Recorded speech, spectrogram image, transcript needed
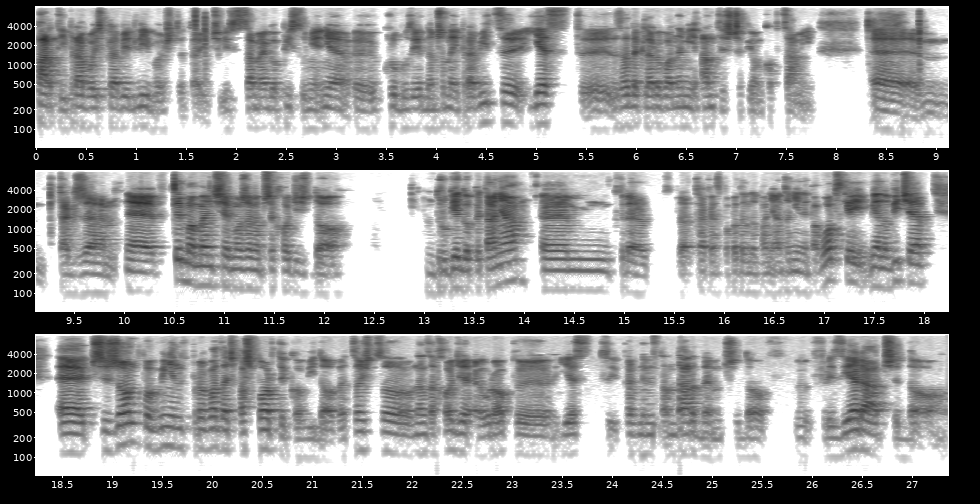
partii Prawo i Sprawiedliwość tutaj, czyli z samego PiSu, nie, nie klubu Zjednoczonej Prawicy, jest zadeklarowanymi antyszczepionkowcami. Także e, w tym momencie możemy przechodzić do drugiego pytania, które trafia z powrotem do pani Antoniny Pawłowskiej. Mianowicie, e, czy rząd powinien wprowadzać paszporty covidowe? Coś, co na zachodzie Europy jest pewnym standardem, czy do fryzjera, czy do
